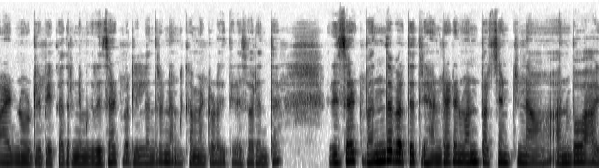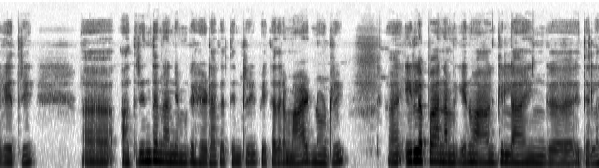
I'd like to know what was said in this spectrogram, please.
ಮಾಡಿ ನೋಡಿರಿ ಬೇಕಾದ್ರೆ ನಿಮಗೆ ರಿಸಲ್ಟ್ ಬರಲಿಲ್ಲ ಅಂದ್ರೆ ನನ್ನ ಕಮೆಂಟ್ ಒಳಗೆ ತಿಳಿಸೋರಂತ. ರಿಸಲ್ಟ್ ಬಂದೇ ಬರ್ತೈತೆ ರೀ ಹಂಡ್ರೆಡ್ ಆ್ಯಂಡ್ ಒನ್ ಪರ್ಸೆಂಟ್ ನಾವು ಅನುಭವ ಆಗೈತೆ ರೀ ಅದರಿಂದ ನಾನು ನಿಮ್ಗೆ ಹೇಳಾಕತ್ತೀನಿ ರೀ. ಬೇಕಾದ್ರೆ ಮಾಡಿ ನೋಡಿರಿ. ಇಲ್ಲಪ್ಪ, ನಮಗೇನು ಆಗಿಲ್ಲ. ಹಿಂಗೆ ಇದೆಲ್ಲ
